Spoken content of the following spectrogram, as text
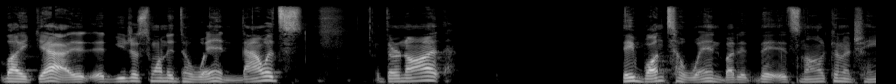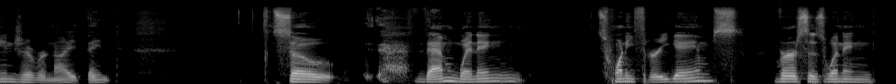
like yeah, it, it, you just wanted to win. Now it's they're not they want to win, but it, they, it's not going to change overnight. They so them winning 23 games versus winning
